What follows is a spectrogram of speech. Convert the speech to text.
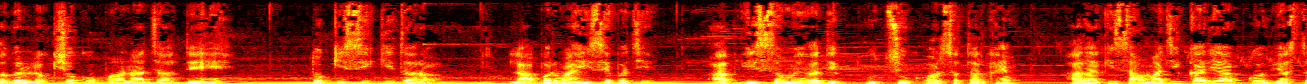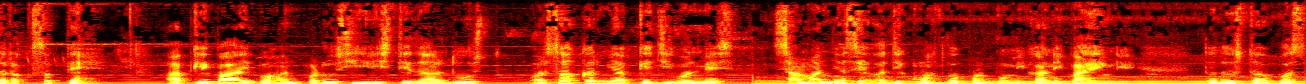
अगर लक्ष्य को पाना चाहते हैं तो किसी की तरह लापरवाही से बचें। आप इस समय अधिक उत्सुक और सतर्क हैं। हालाँकि सामाजिक कार्य आपको व्यस्त रख सकते हैं। आपके भाई, बहन, पड़ोसी, रिश्तेदार, दोस्त और सहकर्मी आपके जीवन में सामान्य से अधिक महत्वपूर्ण भूमिका निभाएँगे। तो दोस्तों, बस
